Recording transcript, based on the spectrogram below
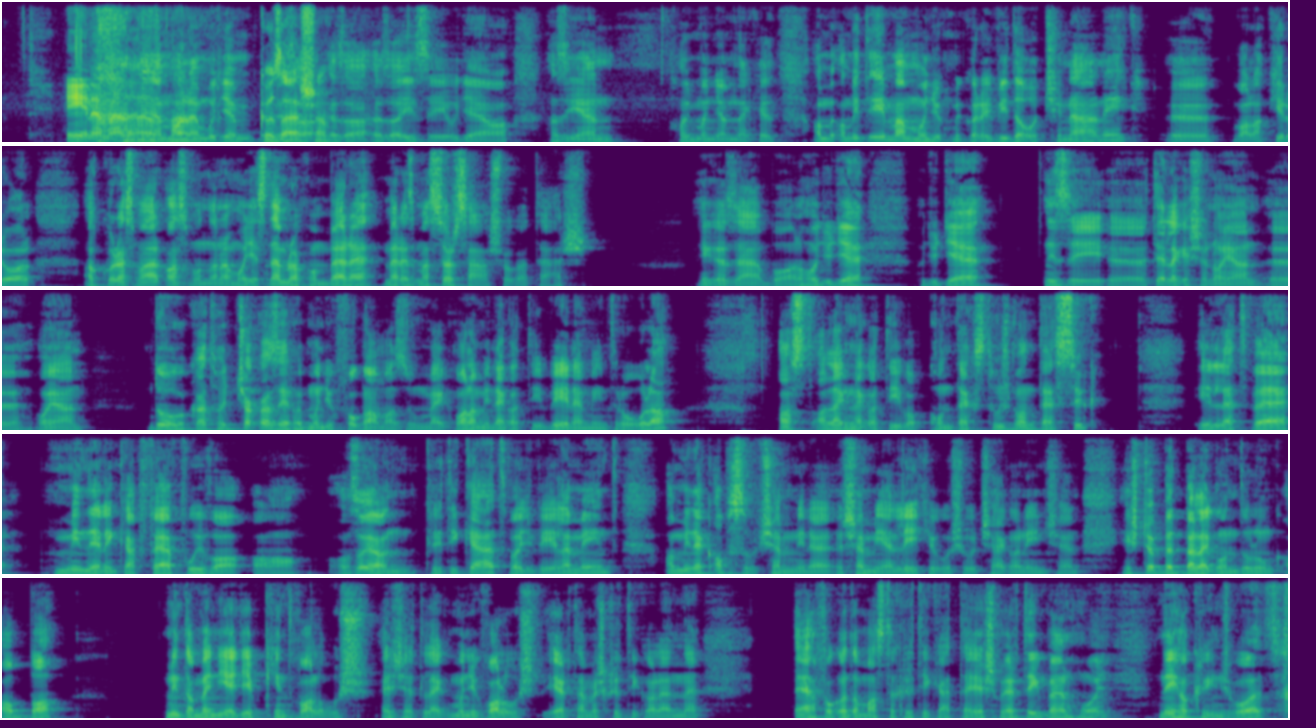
én emellett. Nem, nem. hanem ugye Közel ez, a, ez, a, ez a izé, ugye a, az ilyen, hogy mondjam neked, am, amit én már mondjuk, mikor egy videót csinálnék ö, valakiről, akkor azt már azt mondanám, hogy ezt nem rakom bele, mert ez már szőrszálhasogatás. Igazából, hogy ugye, hogy ugye izé, ö, ténylegesen olyan, ö, olyan dolgokat, hogy csak azért, hogy mondjuk fogalmazzunk meg valami negatív véleményt róla, azt a legnegatívabb kontextusban tesszük, illetve minél inkább felfújva a, az olyan kritikát vagy véleményt, aminek abszolút semmire, semmilyen létjogosultsága nincsen. És többet belegondolunk abba, mint amennyi egyébként valós, esetleg mondjuk valós értelmes kritika lenne. Elfogadom azt a kritikát teljes mértékben, hogy néha cringe volt,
